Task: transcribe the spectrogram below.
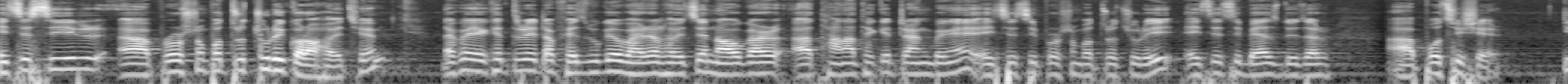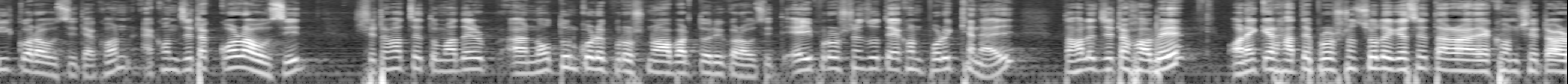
এইচএসসির প্রশ্নপত্র চুরি করা হয়েছে। দেখো, এক্ষেত্রে এটা ফেসবুকেও ভাইরাল হয়েছে, নওগাঁর থানা থেকে ট্রাং ভেঙে এইচএসসি প্রশ্নপত্র চুরি, এইচএসসি ব্যাচ দুই হাজার পঁচিশের। কী করা উচিত এখন? এখন যেটা করা উচিত সেটা হচ্ছে তোমাদের নতুন করে প্রশ্ন আবার তৈরি করা উচিত। এই প্রশ্নে যদি এখন পরীক্ষা নেয়, তাহলে যেটা হবে, অনেকের হাতে প্রশ্ন চলে গেছে, তারা এখন সেটার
